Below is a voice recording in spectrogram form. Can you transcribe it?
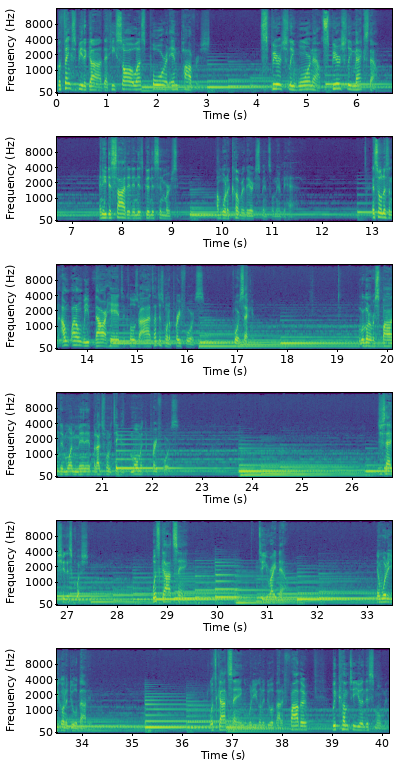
But thanks be to God that he saw us poor and impoverished, spiritually worn out, spiritually maxed out. And he decided in his goodness and mercy I'm going to cover their expense on their behalf. And so, listen, I, why don't we bow our heads and close our eyes? I just want to pray for us for a second. We're going to respond in one minute, but I just want to take a moment to pray for us. Just ask you this question What's God saying to you right now? And what are you going to do about it? What's God saying, and what are you going to do about it? Father, we come to you in this moment,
